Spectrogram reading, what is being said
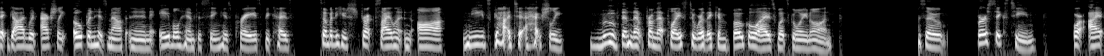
that God would actually open his mouth and enable him to sing his praise because somebody who's struck silent in awe needs God to actually move them that, from that place to where they can vocalize what's going on. So, verse 16, for I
